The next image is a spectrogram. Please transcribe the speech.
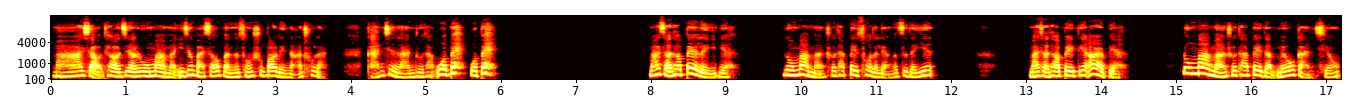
马小跳见陆曼曼已经把小本子从书包里拿出来，赶紧拦住他：“我背，我背。”马小跳背了一遍，陆曼曼说他背错了两个字的音。马小跳背第二遍，陆曼曼说他背的没有感情。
